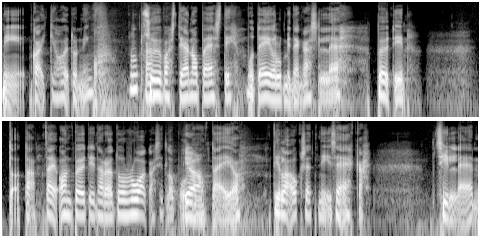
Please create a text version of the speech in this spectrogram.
Niin kaikki hoitui niinku okay. sujuvasti ja nopeasti, mutta ei ollut mitenkään silleen pöytiin, tota, tai on pöytiin tarjoutunut ruoka sitten lopulta, Joo. Mutta ei ole tilaukset, niin se ehkä silleen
